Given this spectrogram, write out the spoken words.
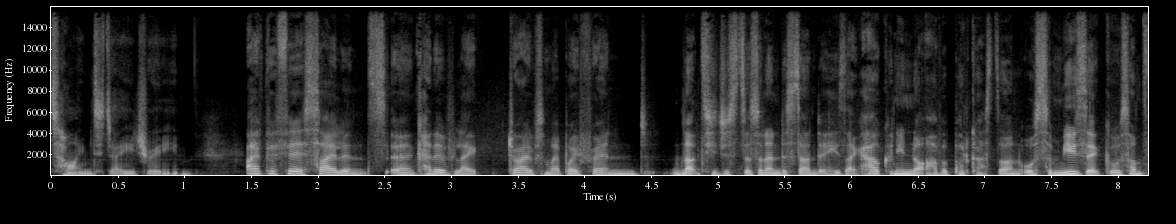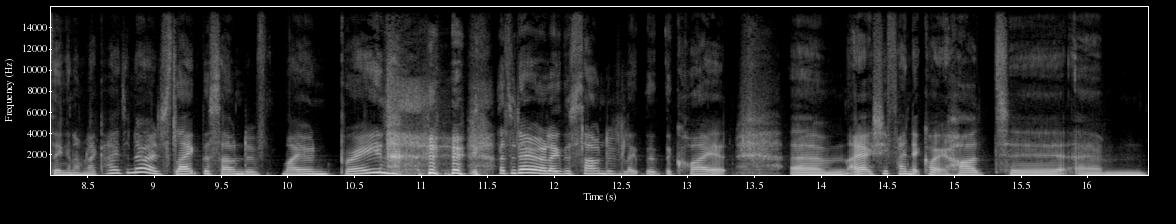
time to daydream? I prefer silence and kind of like drives my boyfriend nuts. He just doesn't understand it. He's like, How can you not have a podcast on or some music or something? And I'm like, I don't know. I just like the sound of my own brain. I don't know. I like the sound of like the, the quiet. Um, I actually find it quite hard to um,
